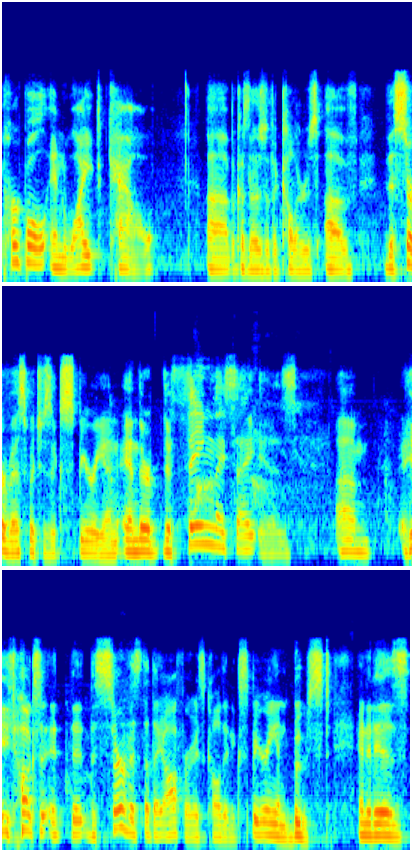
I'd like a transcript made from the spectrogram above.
purple and white cow uh, because those are the colors of the service, which is Experian. And their the thing they say is. Um, he talks it, the the service that they offer is called an Experian Boost, and it is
